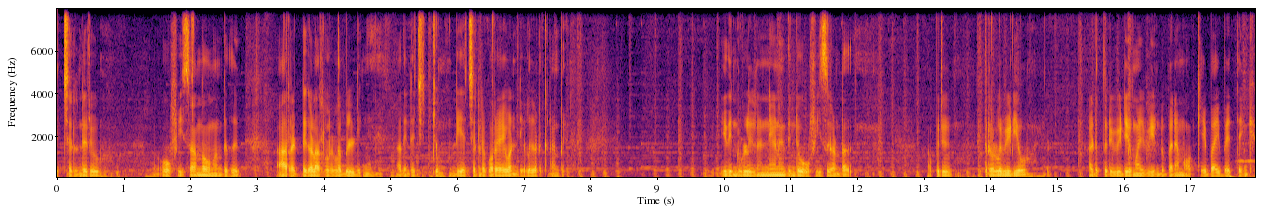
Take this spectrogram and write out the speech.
എച്ച് എല്ലിന്റെ ഒരു ഓഫീസാണെന്ന് തോന്നുന്നുണ്ട് ആ റെഡ് കളറിലുള്ള ബിൽഡിങ്. അതിന്റെ ചുറ്റും ഡി എച്ച് എല്ലിന്റെ കുറേ വണ്ടികൾ കിടക്കുന്നുണ്ട്. ഇതിന്റെ ഉള്ളിൽ തന്നെയാണ് ഇതിന്റെ ഓഫീസ് കണ്ടത്. അപ്പോൾ ഒരു ഇത്രയുള്ള വീഡിയോ. അടുത്തൊരു വീഡിയോയുമായി വീണ്ടും വരാം. ഓക്കെ ബൈ ബൈ താങ്ക്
